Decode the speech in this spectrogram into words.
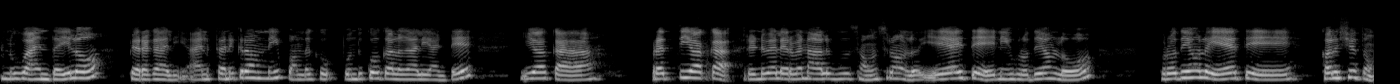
నువ్వు ఆయన దయలో పెరగాలి. ఆయన కనికరాన్ని పొందకు పొందుకోగలగాలి అంటే ఈ యొక్క ప్రతి ఒక్క రెండు వేల ఇరవై నాలుగు సంవత్సరంలో ఏ అయితే నీ హృదయంలో హృదయంలో ఏ అయితే కలుషితం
